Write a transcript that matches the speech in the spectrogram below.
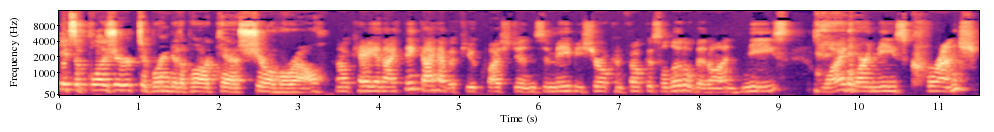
it's a pleasure to bring to the podcast Cheryl Morrell. Okay, and I think I have a few questions, and maybe Cheryl can focus a little bit on knees. Why do our knees crunch?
